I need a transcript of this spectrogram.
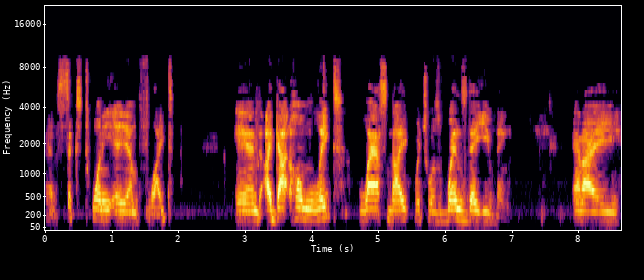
at a 6:20 a.m. flight. And I got home late last night, which was Wednesday evening. And I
